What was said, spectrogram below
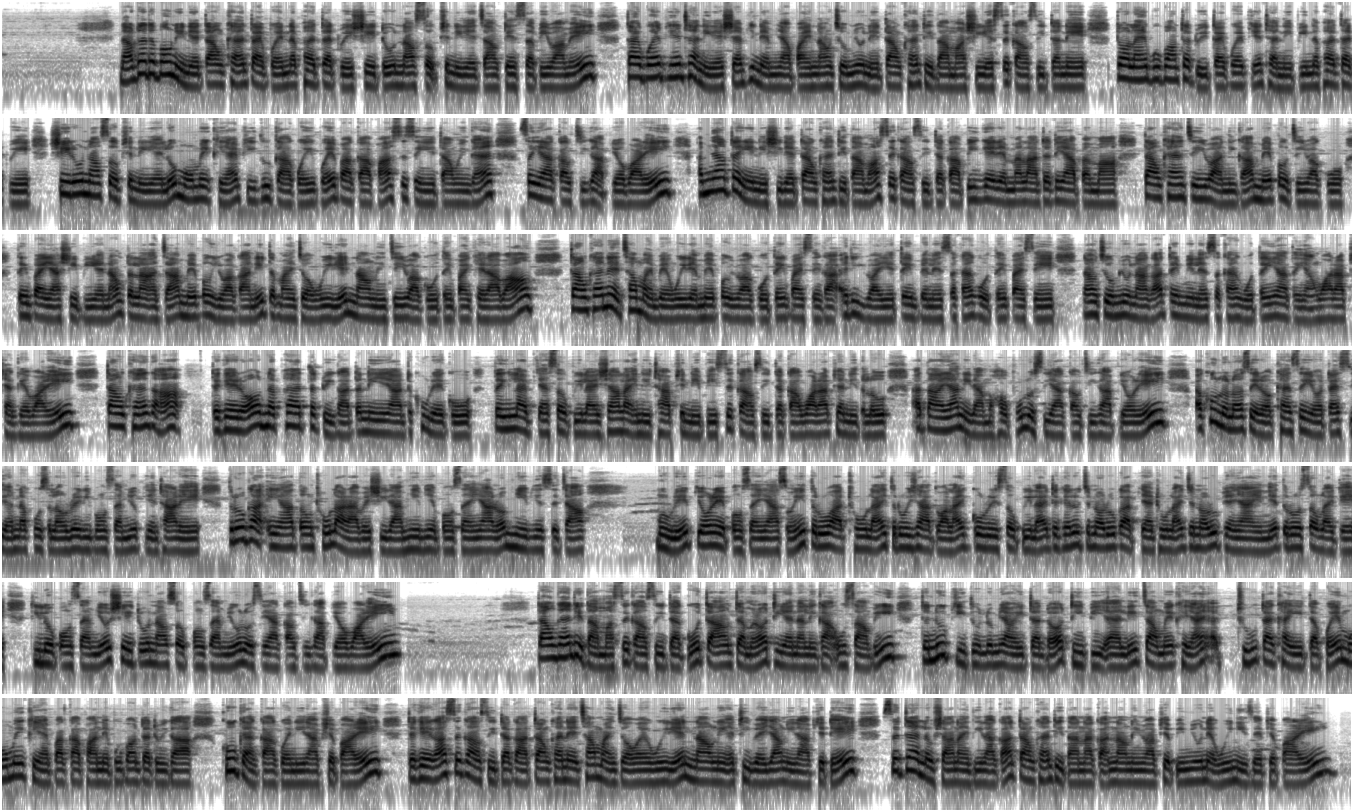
နောက်တစ်တပုံအနေနဲ့တောင်ခမ်းတိုက်ပွဲနှစ်ဖက်တပ်တွေရှေ့တိုးနောက်ဆုတ်ဖြစ်နေတဲ့အကြောင်းတင်ဆက်ပေးပါမယ်။တိုက်ပွဲပြင်းထန်နေတဲ့ရှမ်းပြည်နယ်မြောက်ပိုင်းနောင်ချုံမြို့နယ်တောင်ခမ်းဒေသမှာရှိတဲ့စစ်ကောင်စီတပ်နဲ့တော်လိုင်းပူးပေါင်းတပ်တွေတိုက်ပွဲပြင်းထန်နေပြီးနှစ်ဖက်တပ်တွေရှေ့တိုးနောက်ဆုတ်ဖြစ်နေရလို့မိုးမိတ်ခရိုင်ပြည်သူ့ကာကွယ်ရေးပွဲဘာကဖာစစ်စင်ရေးတာဝန်ခံဆရာကောက်ကြီးကပြောပါတယ်။အမြောက်တပ်ရင်နေရှိတဲ့တောင်ခမ်းဒေသမှာစစ်ကောင်စီတပ်ကပြီးခဲ့တဲ့မလတတိယပတ်မှာတောင်ခမ်းကြီးရွာနီကမဲပုတ်ကြီးရွာကိုတင်ပိုက်ရရှိပြီးတဲ့နောက်တလအကြာမဲပုတ်ရွာကနေတမိုင်ကျော်ဝေးတဲ့နောင်လင်းကြီးရွာကိုတင်ပိုက်ခဲ့တာပါတောင်ခမ်းနဲ့6မိုင်ပင်ဝေးတဲ့မဲပုတ်ရွာကိုတင်ပိုက်စင်ကအဲ့ဒီရွာရဲ့တိမ်ပင်လင်စခန်းကိုတင်ပိုက်စင်နောင်ချိုမြို့နာကတိမ်ပင်လင်စခန်းကိုတင်ရတင်ရဝါရဖြန့်ခဲ့ပါတယ်တောင်ခမ်းကတကယ်တော့နှစ်ဖက်တပ်တွေကတနေရာတစ်ခုတည်းကိုတင်လိုက်ပြန်ဆုပ်ပြီးလိုက်ရလိုက်အနေထားဖြစ်နေပြီးစစ်ကောင်စီတပ်ကဝါရဖြတ်နေသလိုအตาရနေတာမဟုတ်ဘူးလို့စီယာကောက်ကြီးကပြောတယ်။အခုလောလောဆယ်တော့ခန်းစစ်ရောတိုက်စီရောနှစ်ခုစလုံး ready ပုံစံမျိုးပြင်ထားတယ်။သူတို့ကအင်အားသုံးထိုးလာတာပဲရှိတာမြေပြင်ပုံစံရတော့မြေပြင်စစ်ကြောင်း မှုတွေပြောတဲ့ပုံစံရဆိုရင်သူတို့ကထိုးလိုက်သူတို့ရသွားလိုက်ကိုရီစုပ်ပေးလိုက်တကယ်လို့ကျွန်တော်တို့ကပြန်ထိုးလိုက်ကျွန်တော်တို့ပြန်ရရင်လည်းသူတို့စုပ်လိုက်တယ်ဒီလိုပုံစံမျိုးရှေ့တိုးနောက်ဆုပ်ပုံစံမျိုးလို့ဆရာကောက်ကြီးကပြောပါတယ် တောင်ကမ်းဒေသမှာစစ်ကောင်စီတပ်ကိုတောင်တက်မတော် DNL ကဦးဆောင်ပြီးဒနုပြည်သူလူမျိုးရေးတပ်တော် DPL လေးကြောင်မဲခရိုင်အထူးတိုက်ခိုက်ရေးတပ်ဖွဲ့မိုးမိတ်ခရိုင်ပကဖာနဲ့ပူးပေါင်းတပ်တွေကခုခံကာကွယ်နေတာဖြစ်ပါတယ်။တကယ်ကစစ်ကောင်စီတပ်ကတောင်ခမ်းနဲ့6မိုင်ကျော်ဝဲဝေးတဲ့နောင်လင်အထိပဲရောက်နေတာဖြစ်တယ်။စစ်တပ်လှုပ်ရှားနိုင်သေးတာကတောင်ခမ်းဒေသနာကနောင်လင်ရွာဖြစ်ပြီးမျိုးနဲ့ဝေးနေစေဖြစ်ပါတယ်။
